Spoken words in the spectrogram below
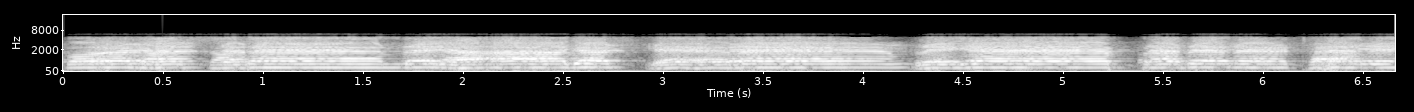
पुरुषशतेन्द्रियायश्चेन्द्रिये प्रतिष्ठये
